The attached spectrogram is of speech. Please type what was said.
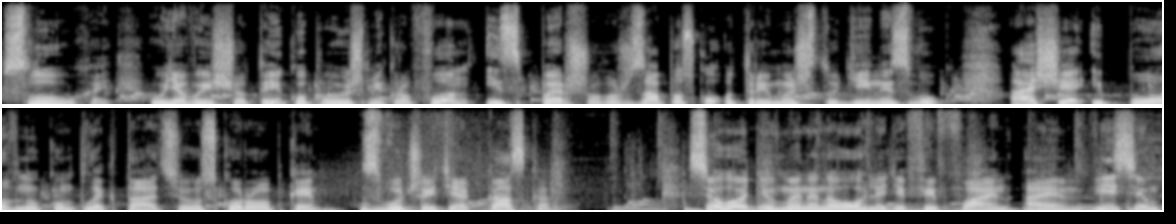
Слухай, уяви, що ти купуєш мікрофон і з першого ж запуску отримуєш студійний звук, а ще і повну комплектацію з коробки. Звучить як казка. Сьогодні в мене на огляді Fifine AM8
